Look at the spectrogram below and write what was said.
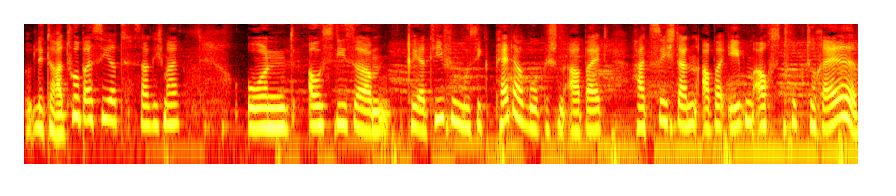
literaturbasiert, sage ich mal. Und aus dieser kreativen musikpädagogischen Arbeit hat sich dann aber eben auch strukturell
